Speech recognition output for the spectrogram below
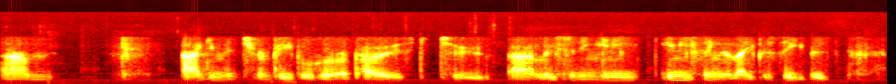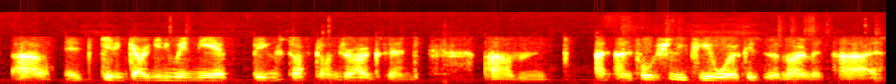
um, arguments from people who are opposed to uh, loosening any anything that they perceive as uh, getting going anywhere near being soft on drugs. And um, unfortunately, peer workers at the moment are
